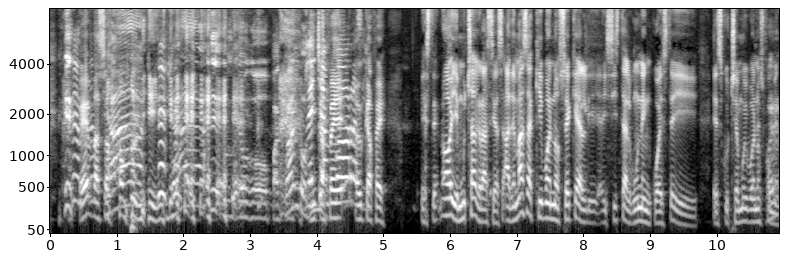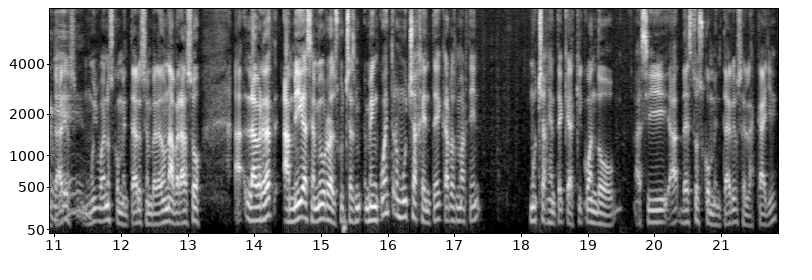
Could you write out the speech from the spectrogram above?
¿Qué pasó, Ya, ya, luego, ¿para cuándo? Le un echan café, porras un y- café. Este, no, oye, muchas gracias. Además aquí, bueno, sé que al- hiciste alguna encuesta y escuché muy buenos comentarios, bien. muy buenos comentarios. En verdad, un abrazo. Ah, La verdad, amigas y amigos escuchas, me encuentro mucha gente, Carlos Martín, mucha gente que aquí cuando así ah, da estos comentarios en la calle,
